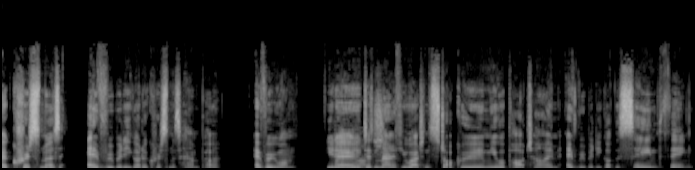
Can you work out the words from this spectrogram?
at Christmas, everybody got a Christmas hamper. Everyone. You My know, it doesn't matter if you worked in the stockroom, you were part time, everybody got the same thing.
